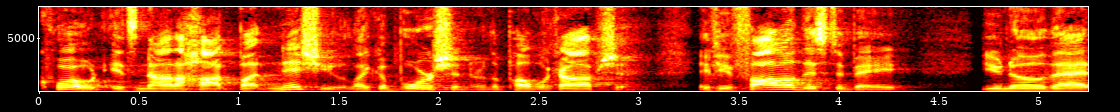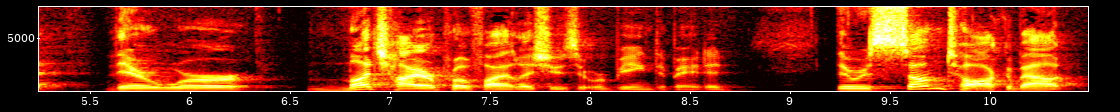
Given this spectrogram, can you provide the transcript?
quote, it's not a hot button issue like abortion or the public option. If you follow this debate, you know that there were much higher profile issues that were being debated. There was some talk about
